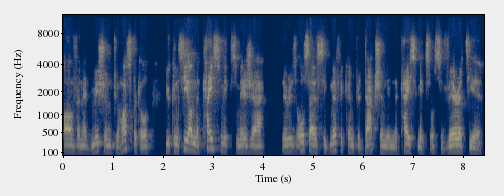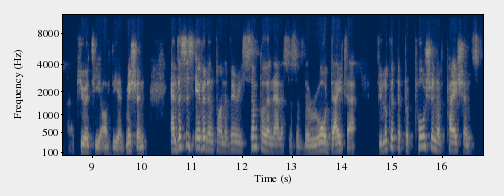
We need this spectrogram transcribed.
of an admission to hospital. You can see on the case mix measure, there is also a significant reduction in the case mix or severity acuity of the admission. And this is evident on a very simple analysis of the raw data. If you look at the proportion of patients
